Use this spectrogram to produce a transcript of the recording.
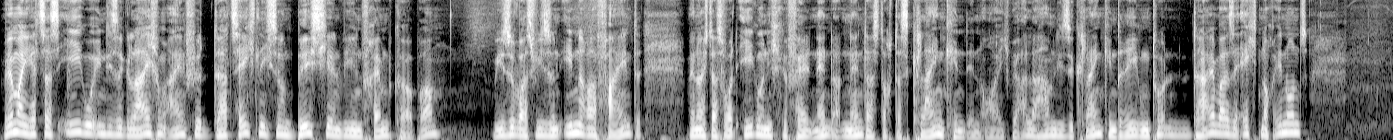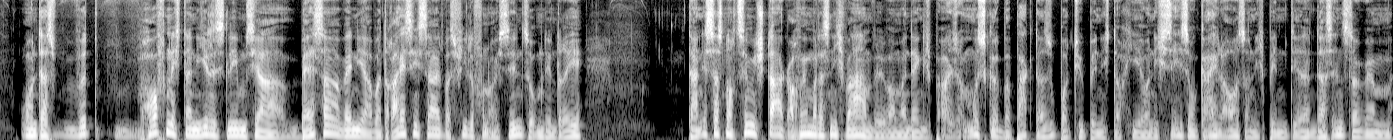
Wenn man jetzt das Ego in diese Gleichung einführt, tatsächlich so ein bisschen wie ein Fremdkörper, wie sowas, wie so ein innerer Feind. Wenn euch das Wort Ego nicht gefällt, nennt, nennt das doch das Kleinkind in euch. Wir alle haben diese Kleinkindregung teilweise echt noch in uns. Und das wird hoffentlich dann jedes Lebensjahr besser. Wenn ihr aber 30 seid, was viele von euch sind, so um den Dreh, dann ist das noch ziemlich stark, auch wenn man das nicht wahrhaben will, weil man denkt, ich bin so ein muskelbepackter Supertyp bin ich doch hier und ich sehe so geil aus und ich bin das Instagram,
